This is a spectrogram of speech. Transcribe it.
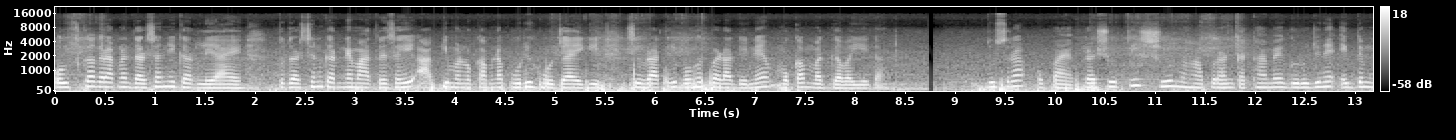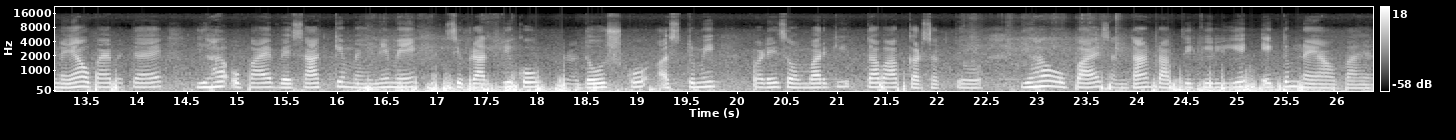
और उसका अगर आपने दर्शन ही कर लिया है तो दर्शन करने मात्र से ही आपकी मनोकामना पूरी हो जाएगी। शिवरात्रि बहुत बड़ा दिन है, मौका मत गवाइएगा। दूसरा उपाय, प्रसूति शिव महापुराण कथा में गुरुजी ने एकदम नया उपाय बताया है। यह उपाय वैसाख के महीने में शिवरात्रि को, प्रदोष को, अष्टमी पड़े सोमवार की, तब आप कर सकते हो। यह उपाय संतान प्राप्ति के लिए एकदम नया उपाय है।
